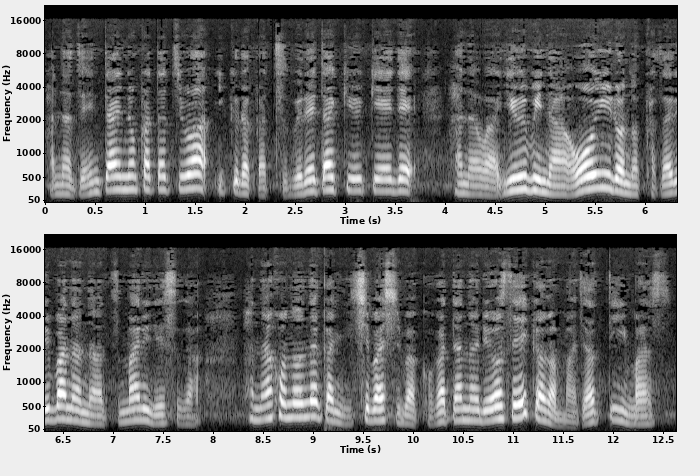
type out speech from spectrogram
花全体の形はいくらか潰れた球形で、花は優美な青色の飾り花の集まりですが、花穂の中にしばしば小型の両生花が混ざっています。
